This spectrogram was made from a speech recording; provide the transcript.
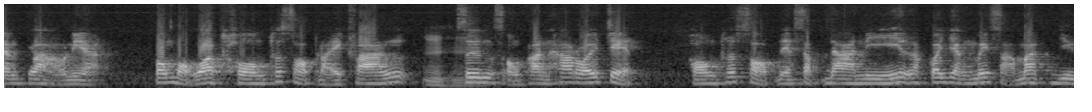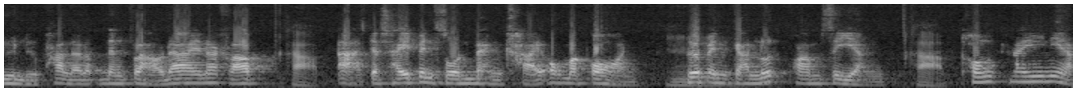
ดังกล่าวเนี่ยต้องบอกว่าทองทดสอบหลายครั้งอือฮึซึ่ง 2,507 ทองทดสอบในสัปดาห์นี้ แล้วก็ยังไม่สามารถยืนหรือผ่านระดับดังกล่าวได้นะครับครับอาจจะใช้เป็นโซนแบ่งขายออกมาก่อนอืมเพื่อเป็นการลดความเสี่ยงครับทองไทยเนี่ย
